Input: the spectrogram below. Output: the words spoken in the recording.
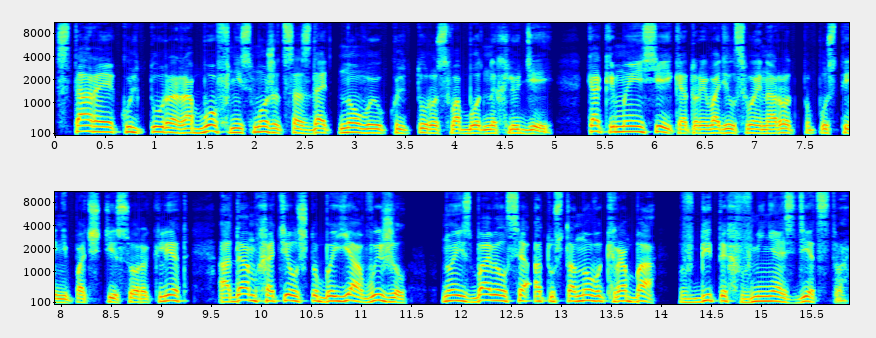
старая культура рабов не сможет создать новую культуру свободных людей. Как и Моисей, который водил свой народ по пустыне почти 40 лет, Адам хотел, чтобы я выжил, но избавился от установок раба, вбитых в меня с детства.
